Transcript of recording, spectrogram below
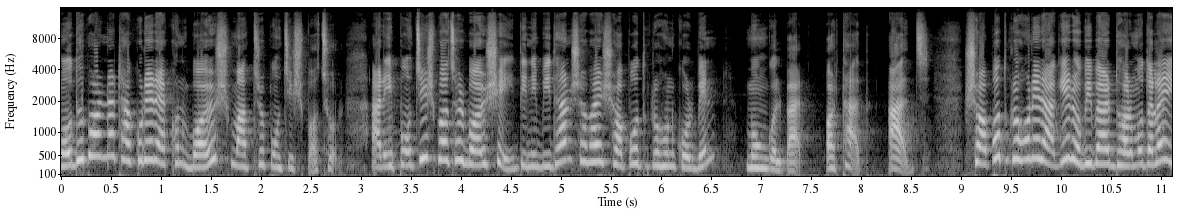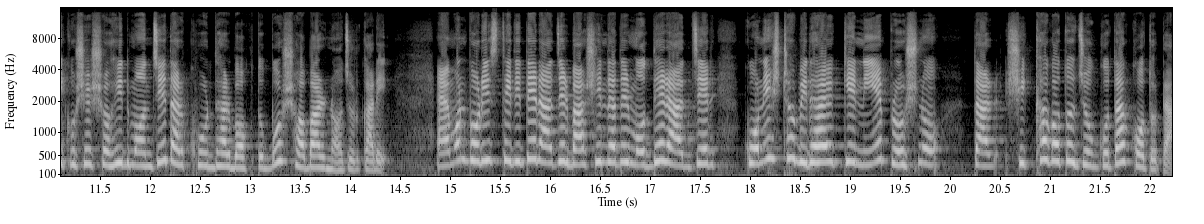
মধুপর্ণা ঠাকুরের এখন বয়স মাত্র পঁচিশ বছর। আর এই পঁচিশ বছর বয়সেই তিনি বিধানসভায় শপথ গ্রহণ করবেন মঙ্গলবার, অর্থাৎ আজ। শপথ গ্রহণের আগে রবিবার ধর্মতলায় একুশের শহীদ মঞ্চে তার ক্ষুরধার বক্তব্য সবার নজর কাড়ে। এমন পরিস্থিতিতে রাজ্যের বাসিন্দাদের মধ্যে রাজ্যের কনিষ্ঠ বিধায়ককে নিয়ে প্রশ্ন তার শিক্ষাগত যোগ্যতা কতটা?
